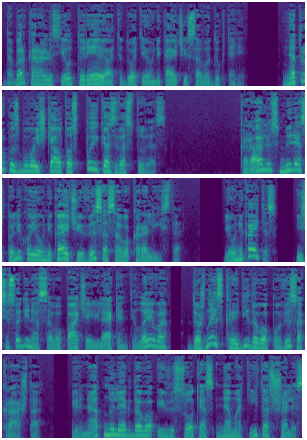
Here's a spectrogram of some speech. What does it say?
Dabar karalius jau turėjo atiduoti jaunikaičiui savo dukterį. Netrukus buvo iškeltos puikios vestuvės. Karalius miręs paliko jaunikaičiui visą savo karalystę. Jaunikaitis, įsisodinęs savo pačią įlekiantį laivą, dažnai skraidydavo po visą kraštą ir net nulėkdavo į visokias nematytas šalis.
